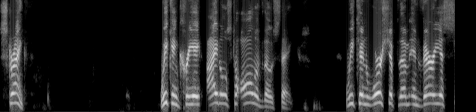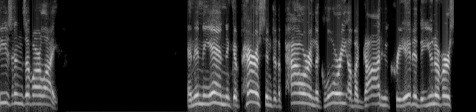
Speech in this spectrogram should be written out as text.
strength. We can create idols to all of those things. We can worship them in various seasons of our life. And in the end, in comparison to the power and the glory of a God who created the universe,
